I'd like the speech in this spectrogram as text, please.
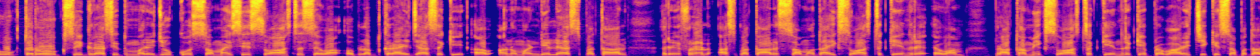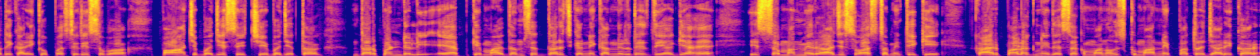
उक्त रोग से ग्रसित मरीजों को समय से स्वास्थ्य सेवा उपलब्ध कराई जा सके। अब अनुमंडलीय अस्पताल, रेफरल अस्पताल, सामुदायिक स्वास्थ्य केंद्र एवं प्राथमिक स्वास्थ्य केंद्र के प्रभारी चिकित्सा पदाधिकारी की उपस्थिति सुबह पाँच बजे से छः बजे तक दर्पण डेली ऐप के माध्यम से दर्ज करने का निर्देश दिया गया है। इस संबंध में राज्य स्वास्थ्य समिति के कार्यपालक निदेशक मनोज कुमार ने पत्र जारी कर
